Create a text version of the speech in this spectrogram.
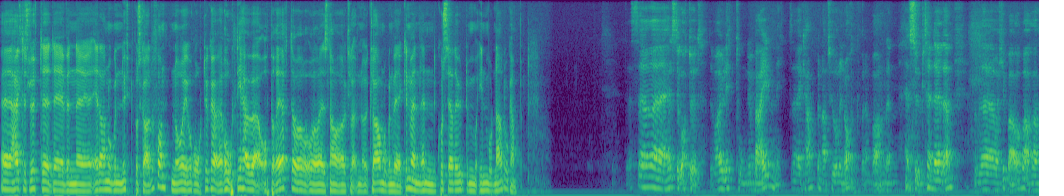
Eh, helt til slutt, Deven, er det noe nytt på skadefronten? Nå er jo Rotihaug operert og, og er snart klar om noen uker, men, men hvordan ser det ut inn mot Nardo-kampen? Ser eh, helst godt ut. Det var jo litt tunge bein etter kampen, naturlig nok. For den banen den sugde en del, den. Så det var ikke bare bare.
